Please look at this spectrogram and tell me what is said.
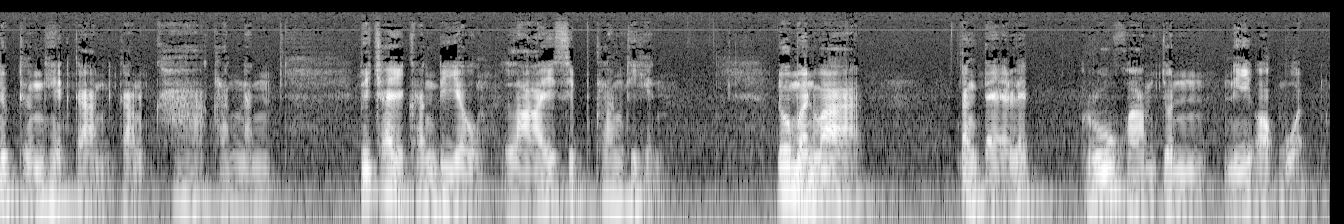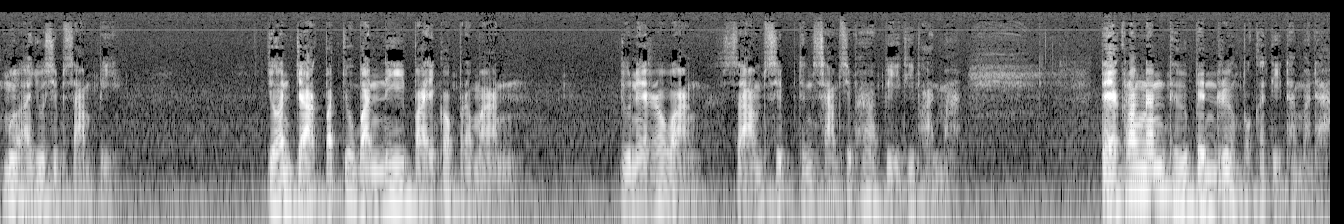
นึกถึงเหตุการณ์การฆ่าครั้งนั้น ม่ใช่ครั้งเดียวหลายสิบครั้งที่เห็น ดูเหมือนว่าตั้งแต่เล็กรู้ความจนหนีออกบวชเมื่ออายุ 13 ปี ย้อนจากปัจจุบันนี้ไปก็ประมาณ อยู่ในระหว่าง 30ถึงปีที่ผ่านมา แต่ครั้งนั้นถือเป็นเรื่องปกติธรรมดา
